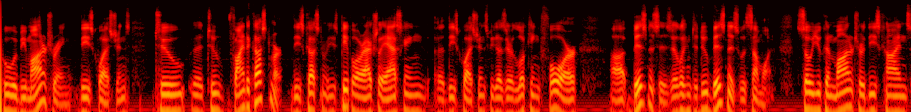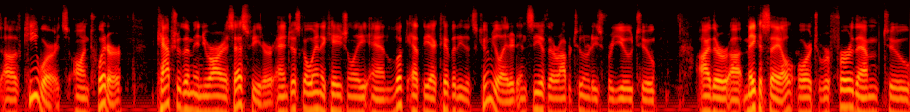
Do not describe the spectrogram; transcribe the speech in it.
who would be monitoring these questions to uh, to find a customer. These customer these people are actually asking uh, these questions because they're looking for uh, businesses. They're looking to do business with someone. So you can monitor these kinds of keywords on Twitter, capture them in your RSS feeder, and just go in occasionally and look at the activity that's accumulated and see if there are opportunities for you to either uh, make a sale or to refer them to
